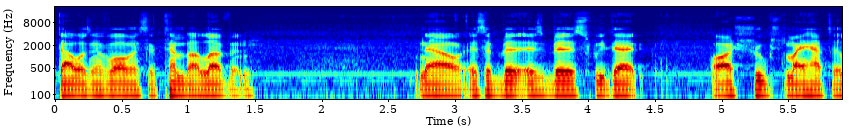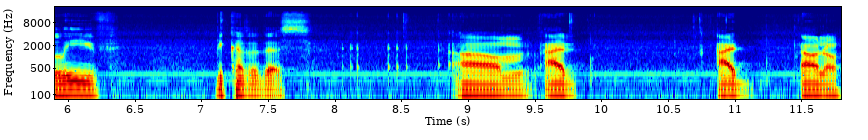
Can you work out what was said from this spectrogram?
that was involved in September 11. Now it's a bit it's bittersweet that our troops might have to leave because of this. Um, I, I, I don't know.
